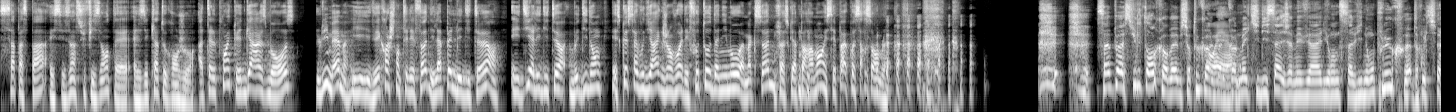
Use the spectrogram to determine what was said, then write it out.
ça passe pas et ces insuffisantes, elles, elles éclatent au grand jour. À tel point que Edgar Rice Burroughs, lui-même, il décroche son téléphone, il appelle l'éditeur et il dit à l'éditeur, dis donc, est-ce que ça vous dirait que j'envoie des photos d'animaux à Maxon parce qu'apparemment il sait pas à quoi ça ressemble? C'est un peu insultant quand même, surtout quand, Ouais, quand hein. le mec qui dit ça a jamais vu un lion de sa vie non plus, quoi. Donc, euh,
